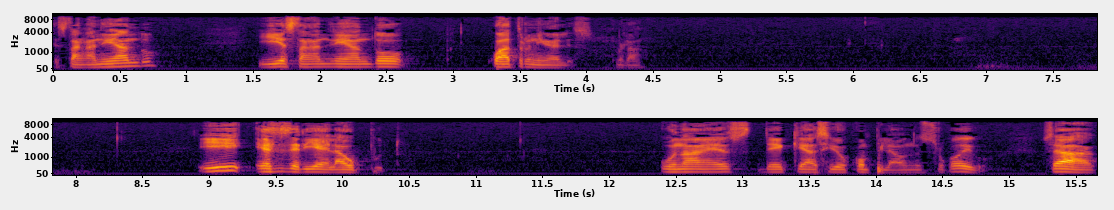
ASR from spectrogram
están anidando y están anidando cuatro niveles, ¿verdad? Y ese sería el output, una vez de que ha sido compilado nuestro código. O sea,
